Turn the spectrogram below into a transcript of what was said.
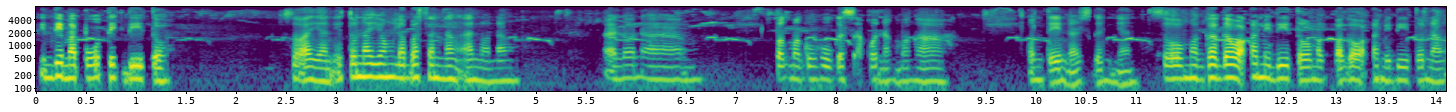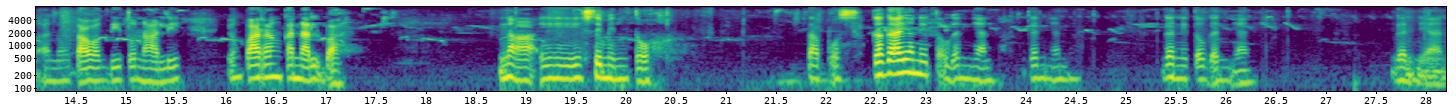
hindi maputik dito. So, ayan, ito na yung labasan ng ano ng ano ng pag maghuhugas ako ng mga containers ganyan. So maggagawa kami dito, magpagawa kami dito ng anong tawag dito nali, yung parang kanal ba na i-semento. Tapos kagaya nito ganyan, ganyan. Ganito ganyan. Ganyan.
